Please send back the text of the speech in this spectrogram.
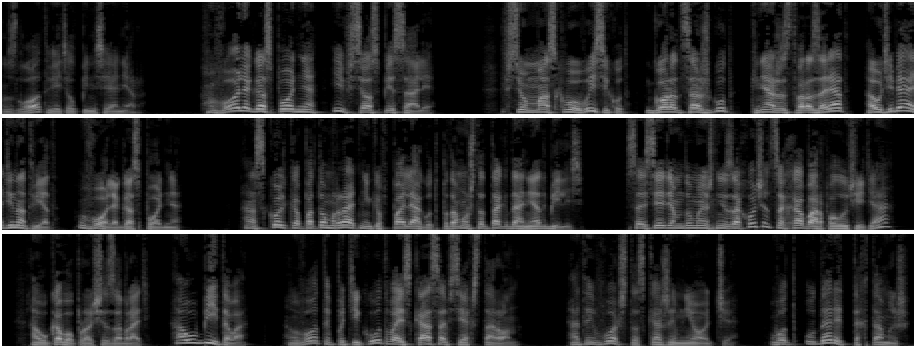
Зло ответил пенсионер. «Воля Господня, и все списали. Всю Москву высекут, город сожгут, княжество разорят, а у тебя один ответ — воля Господня. А сколько потом ратников полягут, потому что тогда не отбились? Соседям, думаешь, не захочется хабар получить, а? А у кого проще забрать? А убитого. Вот и потекут войска со всех сторон. А ты вот что скажи мне, отче. Вот ударит Тахтамыш,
